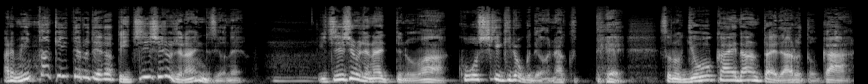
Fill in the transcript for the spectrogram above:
あれみんな聞いてるデータって一時資料じゃないんですよね。一時資料じゃないっていうのは、公式記録ではなくって、その業界団体であるとか、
